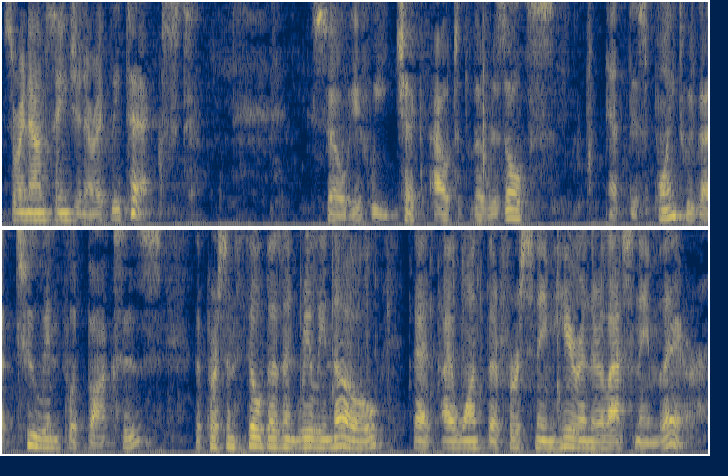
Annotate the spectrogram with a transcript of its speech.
So right now I'm saying generically text. So if we check out the results at this point, we've got two input boxes. The person still doesn't really know that I want their first name here and their last name there.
